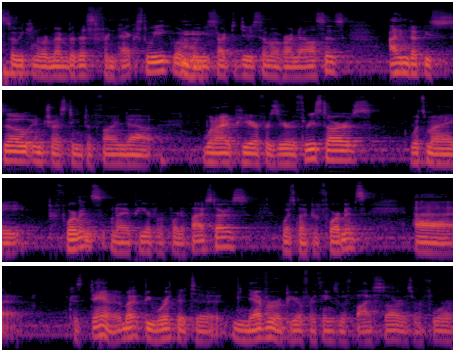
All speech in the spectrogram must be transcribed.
so we can remember this for next week when we mm-hmm. start to do some of our analysis. I think that'd be so interesting to find out when I appear for zero to three stars, what's my performance? When I appear for four to five stars, what's my performance? Uh, because damn, it might be worth it to never appear for things with five stars or four,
